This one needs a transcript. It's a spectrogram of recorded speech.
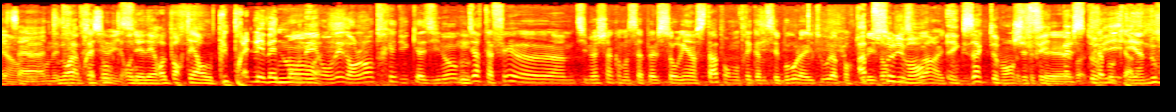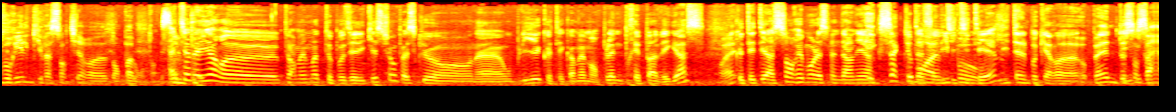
est bien, ça on est- a on toujours très, l'impression qu'on est des reporters au plus près de l'événement. On est, on est dans l'entrée du casino. Me dire, t'as fait euh, un petit machin, comment ça s'appelle Sorry Insta pour montrer comme c'est beau là et tout, là pour que tous les gens Absolument. voir et tout. Exactement. J'ai fait une belle euh, story et un nouveau reel qui va sortir euh, dans pas longtemps. Ah, tiens d'ailleurs, euh, permets-moi de te poser des questions parce qu'on a oublié que tu es quand même en pleine prépa Vegas, Ouais. que tu étais à San Remo la semaine dernière. Exactement. À l'Italian Poker euh, Open, Il paraît que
